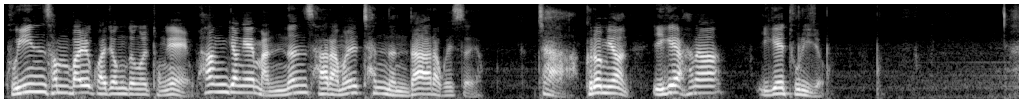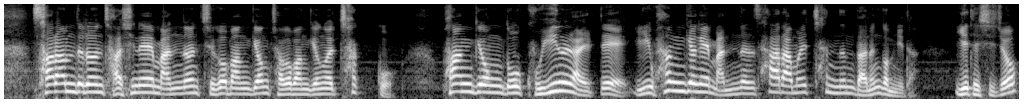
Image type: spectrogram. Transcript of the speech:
구인 선발 과정 등을 통해 환경에 맞는 사람을 찾는다라고 했어요. 자, 그러면 이게 하나, 이게 둘이죠. 사람들은 자신에 맞는 직업 환경, 작업 환경을 찾고 환경도 구인을 할 때 이 환경에 맞는 사람을 찾는다는 겁니다. 이해되시죠?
